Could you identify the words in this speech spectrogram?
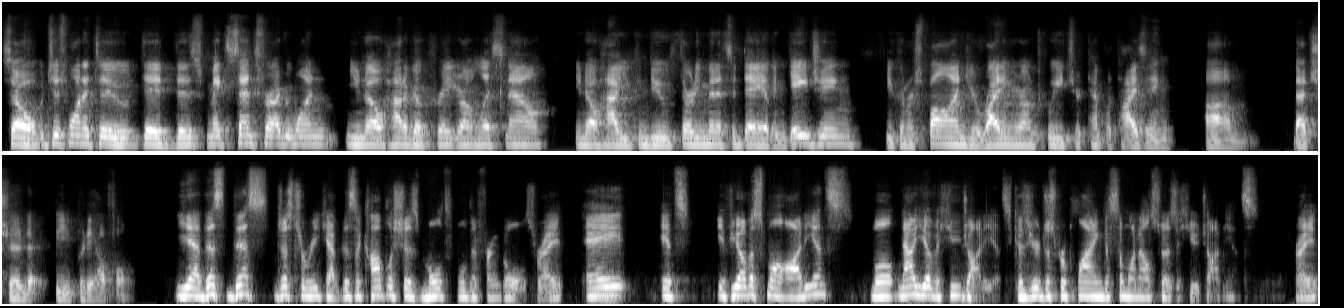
So just wanted to, did this make sense for everyone? You know how to go create your own list now. You know how you can do 30 minutes a day of engaging. You can respond. You're writing your own tweets. You're templatizing. Um, that should be pretty helpful. yeah this this just to recap this accomplishes multiple different goals right a it's if you have a small audience well now you have a huge audience because you're just replying to someone else who has a huge audience right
